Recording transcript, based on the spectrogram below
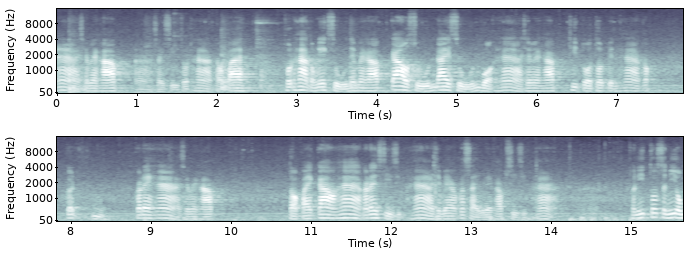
5 ใช่ไหมครับอ่าใส่ 4 ทด 5 ต่อไป ทด 5 ตรงเลข0ใช่ไหมครับ 90 ได้ 0 บวก 5 ใช่ไหมครับ ที่ตัวทดเป็น 5 ก็ ก็ ก็ได้ 5 ใช่ไหมครับ ต่อไป 95 ก็ได้ 45 ใช่ไหมครับ ก็ใส่ไปเลยครับ 45คราวนี้ทศนิยม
